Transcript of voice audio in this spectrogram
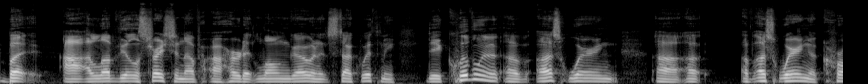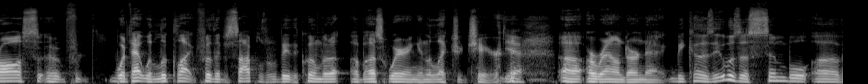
But I, I love the illustration. I've I heard it long ago and it stuck with me. The equivalent of us wearing uh, uh, of us wearing a cross, uh, what that would look like for the disciples would be the equivalent of us wearing an electric chair Yeah. uh, around our neck because it was a symbol of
